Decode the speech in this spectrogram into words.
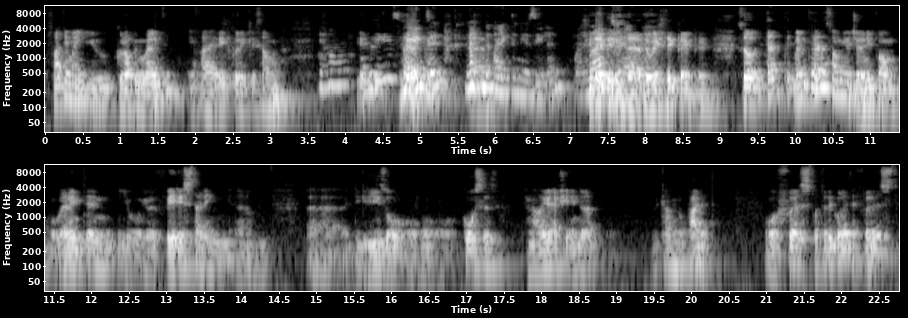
Fatima, you grew up in Wellington, if I read correctly somewhere. Yeah, Is it is Wellington, not Wellington, New Zealand. Well, that right is here. the, the Western Cape. So that, maybe tell us from your journey from Wellington, your, your various studying um, uh, degrees or, or, or courses, and how you actually ended up becoming a pilot. Or first, what do they call it? A first?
